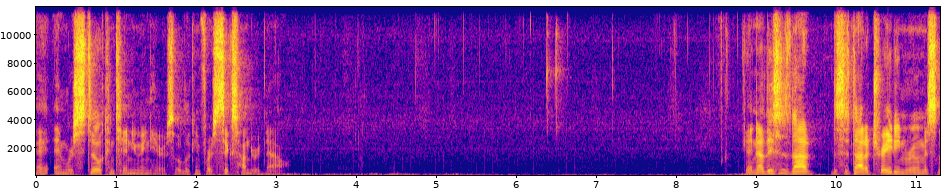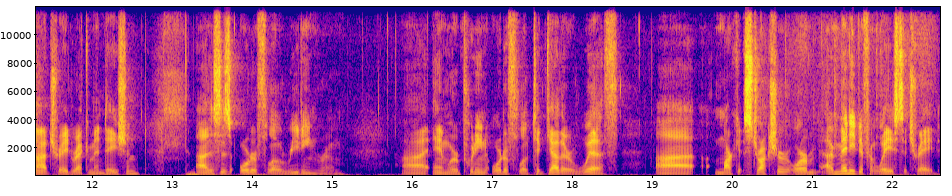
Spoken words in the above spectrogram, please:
okay and we're still continuing here. So looking for 600 now. Okay now this is not this is not a trading room. It's not trade recommendation. Uh, this is order flow reading room. Uh, and we're putting order flow together with uh, market structure or uh, many different ways to trade.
